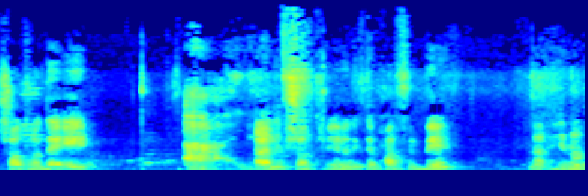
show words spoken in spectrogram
شاطرة ده إيه؟ ألف. شاطرة. يلا نكتب حرف الب. لا هنا.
